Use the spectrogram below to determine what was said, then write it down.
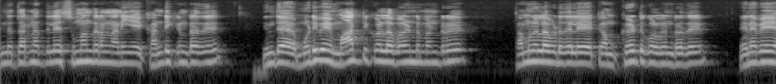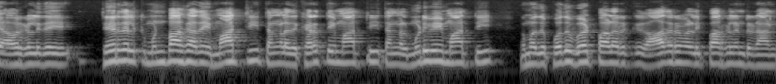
இந்த தருணத்திலே சுமந்திரன் அணியை கண்டிக்கின்றது. இந்த முடிவை மாற்றிக்கொள்ள வேண்டும் என்று தமிழீழ விடுதலை இயக்கம் கேட்டுக்கொள்கின்றது. எனவே அவர்கள் இதை தேர்தலுக்கு முன்பாக அதை மாற்றி தங்களது கருத்தை மாற்றி தங்கள் முடிவை மாற்றி நமது பொது வேட்பாளருக்கு ஆதரவு அளிப்பார்கள் என்று நான்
